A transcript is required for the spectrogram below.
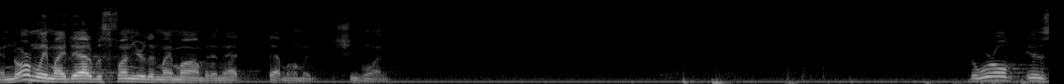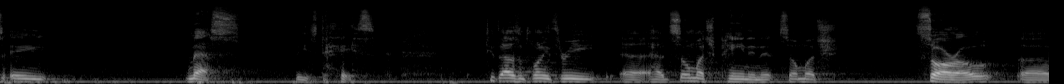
And normally my dad was funnier than my mom, but in that, that moment, she won. The world is a mess these days. 2023 uh, had so much pain in it, so much sorrow, uh,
